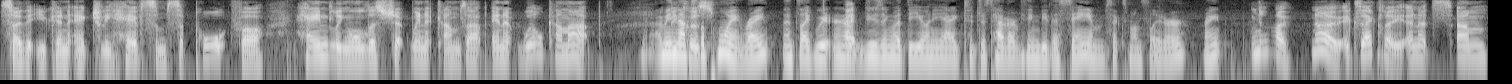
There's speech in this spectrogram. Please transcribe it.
so that you can actually have some support for handling all this shit when it comes up, and it will come up. Yeah, I mean, that's the point, right? It's like we're not using with the yoni egg to just have everything be the same six months later, right? No, no, exactly. And it's, um,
